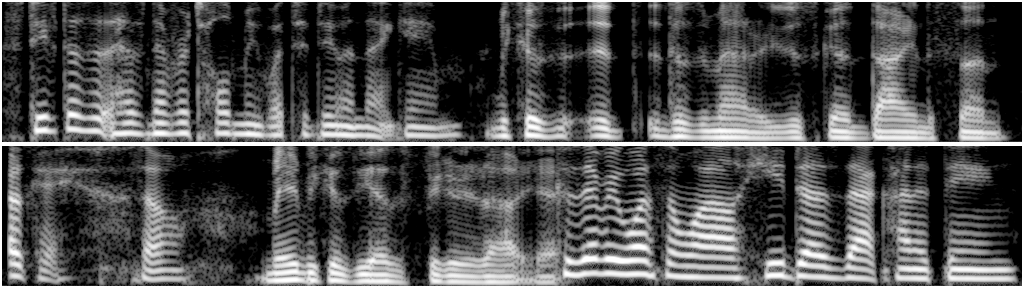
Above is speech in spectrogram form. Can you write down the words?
Steve doesn't has never told me what to do in that game. Because it, it doesn't matter. You're just going to die in the sun. Okay, so Maybe because he hasn't figured it out yet. because every once in a while he does that kind of thing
